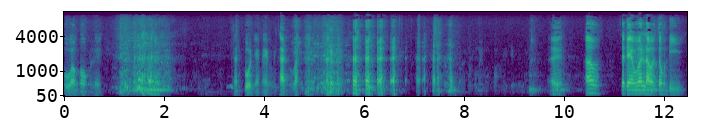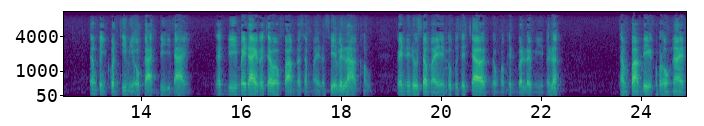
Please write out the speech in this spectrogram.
หัวงงเลย ท่านพูดยังไงของท่านวะเออเอาแสดงว่าเราต้องดี ต้องเป็นคนที่มีโอกาสดีได้ ถ้าดีไม่ได้เขาจะมาฝังเราทำไมเราเสียเวลาเขา ไปในดูสมัยพระพุทธเจ้าลงมาเป็นบารมีไหมล่ะทำความดีของพระองค์ง่ายไหม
